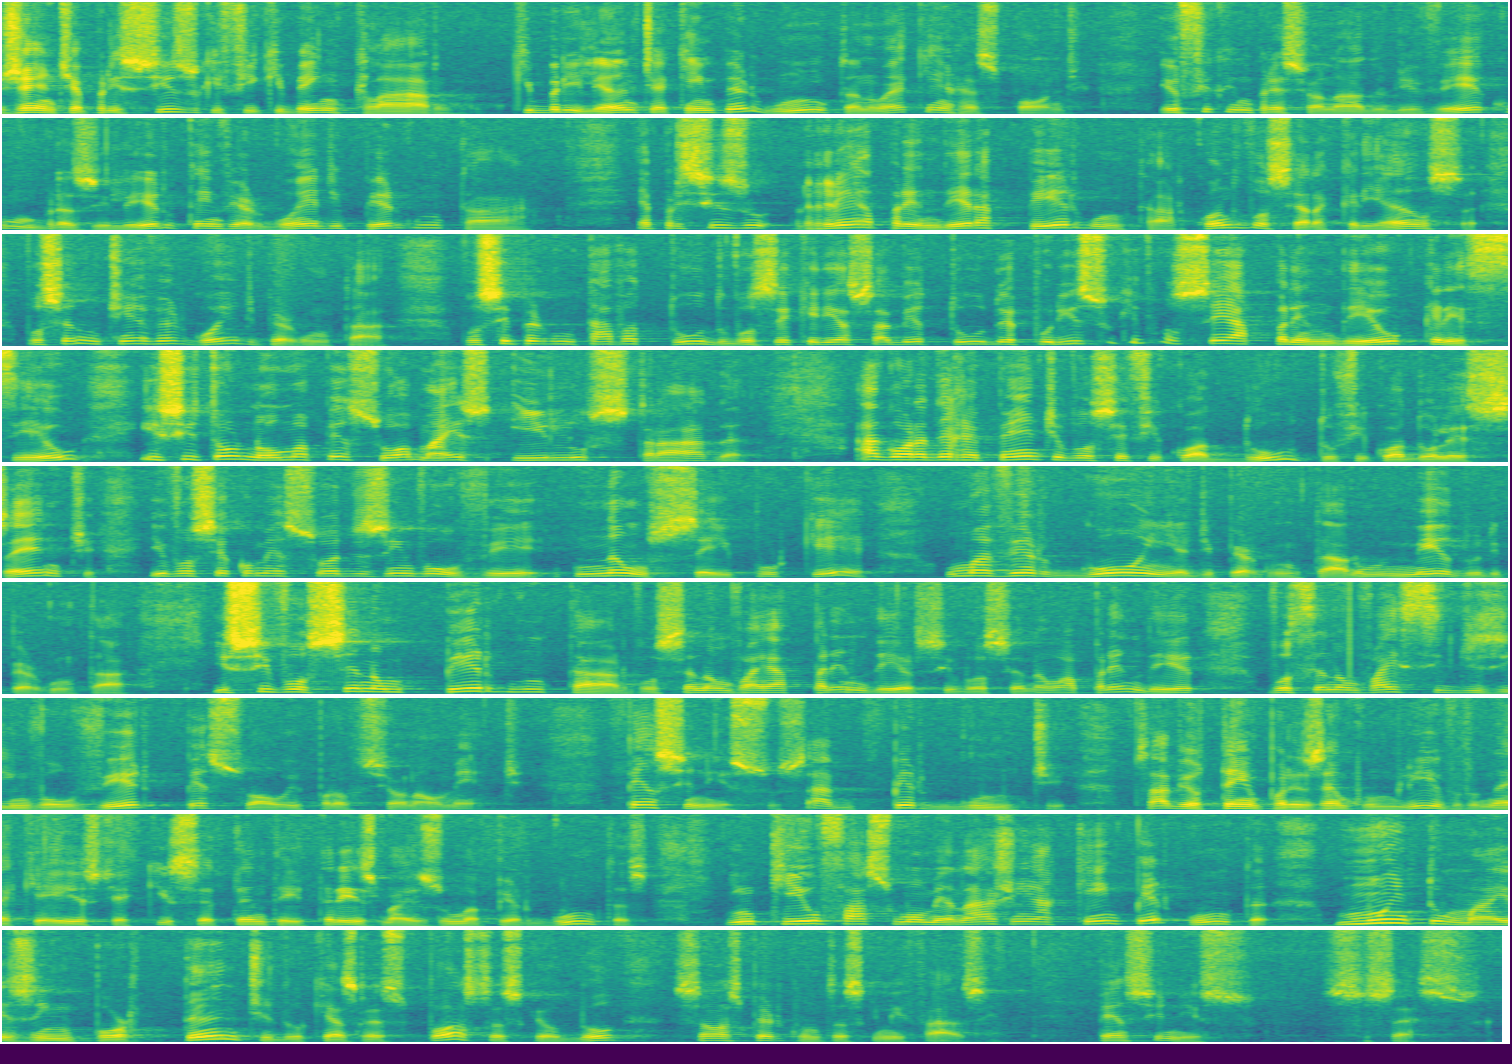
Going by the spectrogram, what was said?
Gente, é preciso que fique bem claro que brilhante é quem pergunta, não é quem responde. Eu fico impressionado de ver como o brasileiro tem vergonha de perguntar. É preciso reaprender a perguntar. Quando você era criança, você não tinha vergonha de perguntar. Você perguntava tudo, você queria saber tudo. É por isso que você aprendeu, cresceu e se tornou uma pessoa mais ilustrada. Agora, de repente, você ficou adulto, ficou adolescente e você começou a desenvolver, não sei porquê, uma vergonha de perguntar, um medo de perguntar. E se você não perguntar, você não vai aprender. Se você não aprender, você não vai se desenvolver pessoal e profissionalmente. Pense nisso, sabe? Pergunte. Sabe, eu tenho, por exemplo, um livro, né, que é este aqui, 73 mais uma perguntas, em que eu faço uma homenagem a quem pergunta. Muito mais importante do que as respostas que eu dou são as perguntas que me fazem. Pense nisso. Sucesso.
